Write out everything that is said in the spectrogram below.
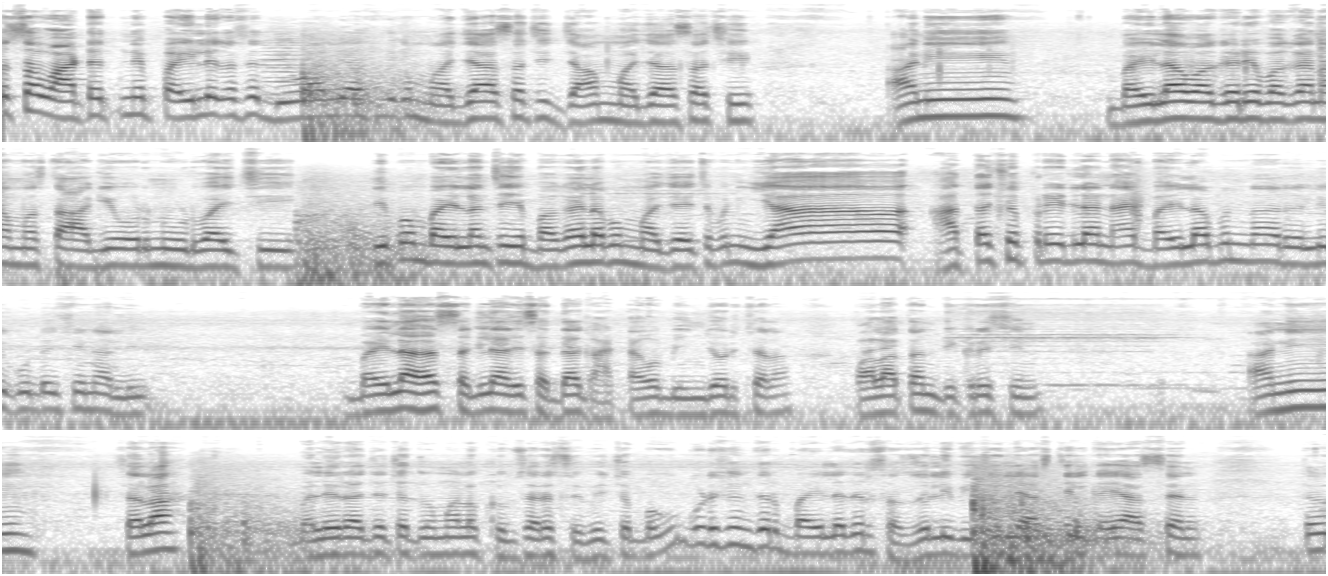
असं वाटत नाही. पहिले कसं दिवाळी असली की मजा असायची जाम मजा असायची. आणि बैला वगैरे बघा ना मस्त आगीवरून उडवायची. ती पण बैलांच्या हे बघायला पण मजा यायची. पण या आताच्या प्रेडला नाही बैला पण ना रॅली कुठेशी ना आली. बैला हस सगळी आली सध्या घाटावर बिंजोरच्याला पालातान तिकडेशीन आणि चला बलिराजाच्या तुम्हाला खूप साऱ्या शुभेच्छा. बघू कुठेशीन जर बैला जर सजवली बिजवली असतील काही असेल तर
